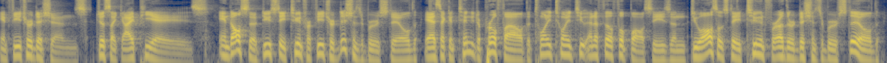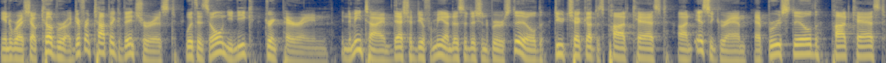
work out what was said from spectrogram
in future editions, just like IPAs. And also, do stay tuned for future editions of Brew Stilled as I continue to profile the 2022 NFL football season. Do also stay tuned for other editions of Brew Stilled, in where I shall cover a different topic of interest with its own unique drink pairing. In the meantime, that should do for me on this edition of Brew Stilled. Do check out this podcast on Instagram at Brew Stilled Podcast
